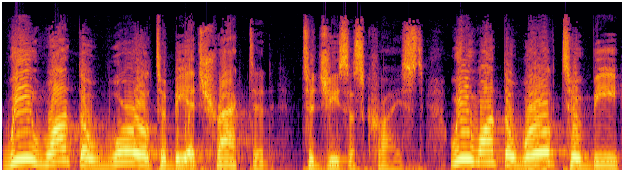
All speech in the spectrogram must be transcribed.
We want the world to be attracted to Jesus Christ. We want the world to be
